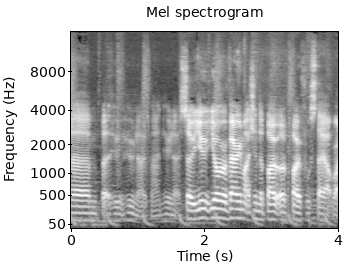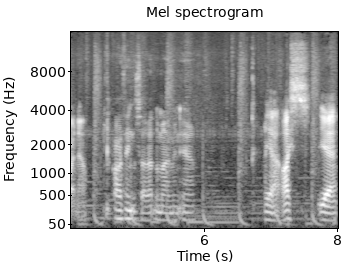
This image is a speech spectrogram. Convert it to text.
Um, but who who knows, man? Who knows? So you you're very much in the boat of both will stay up right now. I think so at the moment. Yeah. Yeah, I yeah.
